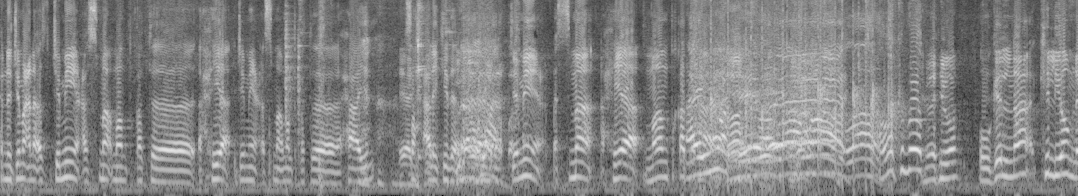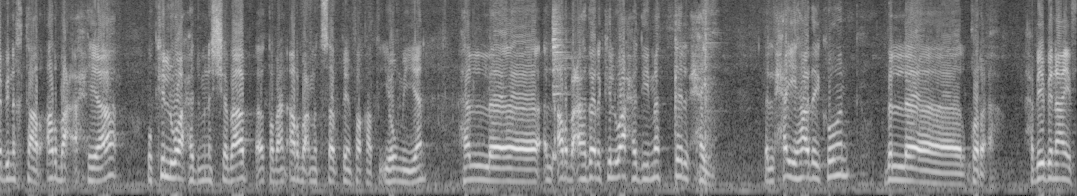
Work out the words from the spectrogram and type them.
إحنا جمعنا جميع أسماء منطقة آه، أحياء جميع أسماء منطقة آه، حايل. صح علي كذا. جميع أسماء أحياء منطقة حائل الله أكبر. أيوه. وقلنا كل يوم نبي نختار أربع أحياء وكل واحد من الشباب آه، طبعا أربع متسابقين فقط يوميا. هل الأربعة هذول كل واحد يمثل حي. الحي هذا يكون بالقرعة. حبيبي نايف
